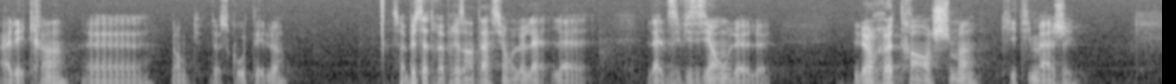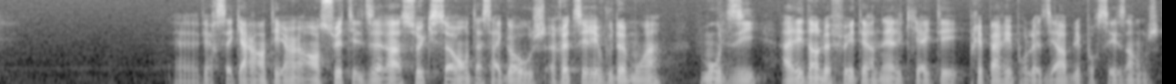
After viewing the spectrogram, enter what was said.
à l'écran, euh, donc de ce côté-là. C'est un peu cette représentation-là, la, division, le, le, le retranchement qui est imagé. Euh, verset 41. Ensuite, il dira à ceux qui seront à sa gauche, Retirez-vous de moi, maudits, allez dans le feu éternel qui a été préparé pour le diable et pour ses anges.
